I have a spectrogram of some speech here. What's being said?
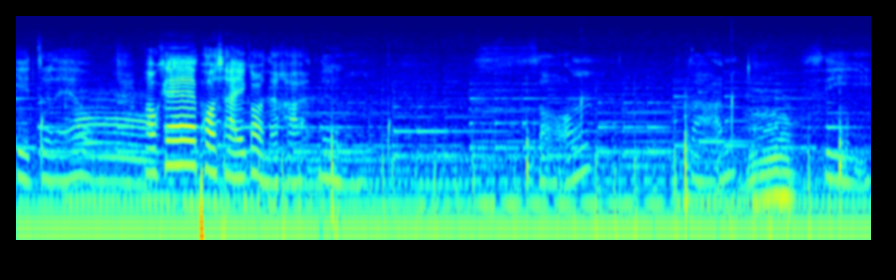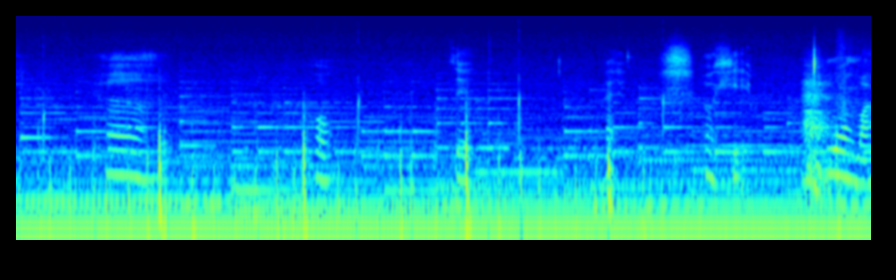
เคเจอแล้ว เอาแค่พอใช้ก่อนนะคะหนึ่งสองสามสี่ห้าหกเจ็ดแปดโอเคง่วงวะ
